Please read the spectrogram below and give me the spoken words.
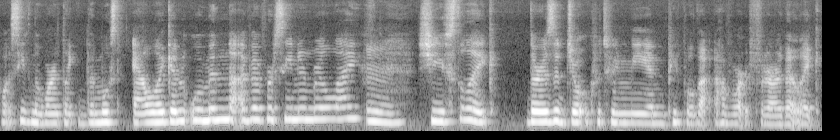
what's even the word like the most elegant woman that I've ever seen in real life. Mm. She used to like there is a joke between me and people that have worked for her that like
